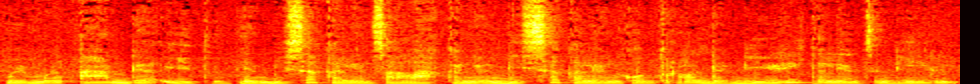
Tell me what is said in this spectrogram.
memang ada gitu yang bisa kalian salahkan yang bisa kalian kontrol dan diri kalian sendiri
